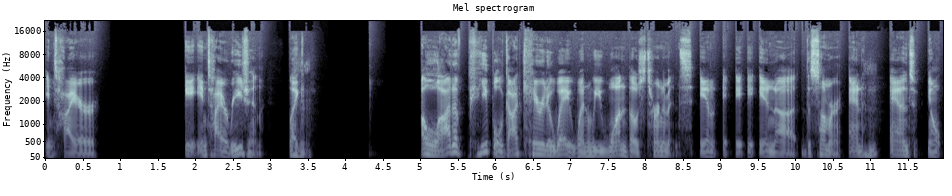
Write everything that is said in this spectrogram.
entire I- entire region. Like Mhm. a lot of people got carried away when we won those tournaments in i- i- in uh, the summer, and Mhm. and you know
